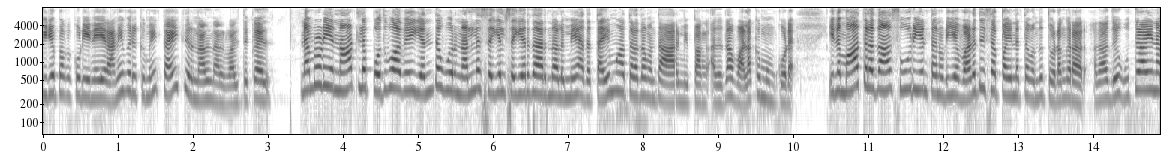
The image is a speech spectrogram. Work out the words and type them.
வீடியோ பார்க்கக்கூடிய நேயர் அனைவருக்குமே தை திருநாள் நல்வாழ்த்துக்கள். நம்மளுடைய நாட்டில் பொதுவாகவே எந்த ஒரு நல்ல செயல் செய்கிறதா இருந்தாலுமே அதை தை மாதத்தில் தான் வந்து ஆரம்பிப்பாங்க. அதுதான் வழக்கமும் கூட. இந்த மாதத்தில் தான் சூரியன் தன்னுடைய வடதிசை பயணத்தை வந்து தொடங்குறார். அதாவது உத்தராயண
